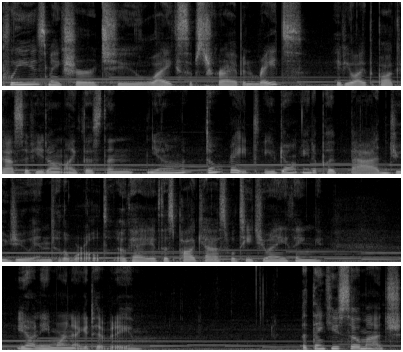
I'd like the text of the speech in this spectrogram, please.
Please make sure to like, subscribe, and rate. If you like the podcast, if you don't like this, then, you know, don't rate. You don't need to put bad juju into the world, okay? If this podcast will teach you anything, you don't need more negativity. But thank you so much.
